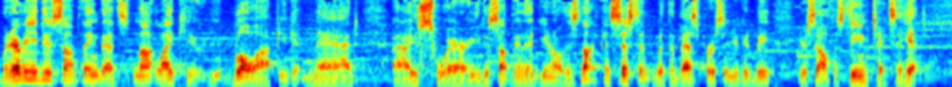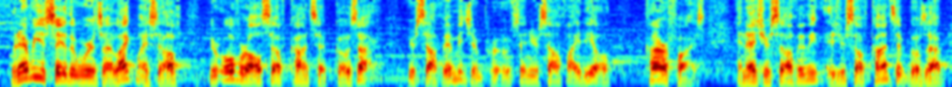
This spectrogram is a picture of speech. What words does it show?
Whenever you do something that's not like you, you blow up, you get mad, uh, you swear, you do something that, you know, that's not consistent with the best person you could be, your self esteem takes a hit. Whenever you say the words, I like myself, your overall self concept goes up. Your self image improves and your self ideal clarifies. And as your self image, as your self concept goes up,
